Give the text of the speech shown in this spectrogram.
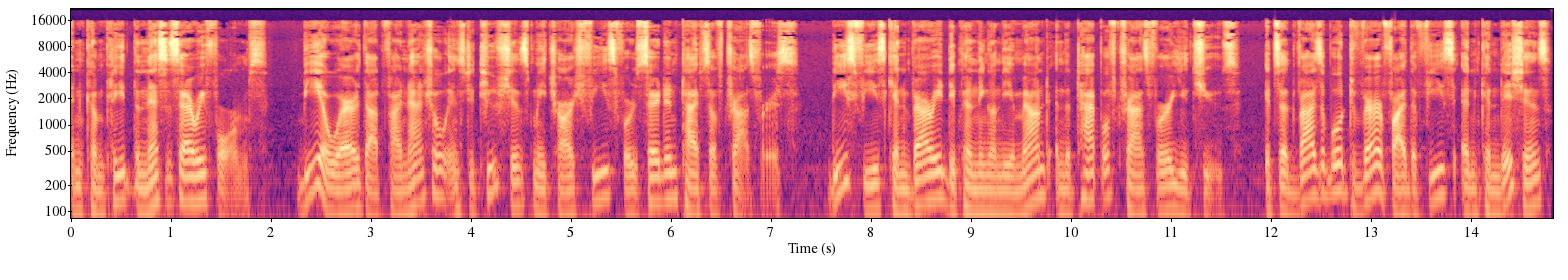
and complete the necessary forms. Be aware that financial institutions may charge fees for certain types of transfers. These fees can vary depending on the amount and the type of transfer you choose. It's advisable to verify the fees and conditions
